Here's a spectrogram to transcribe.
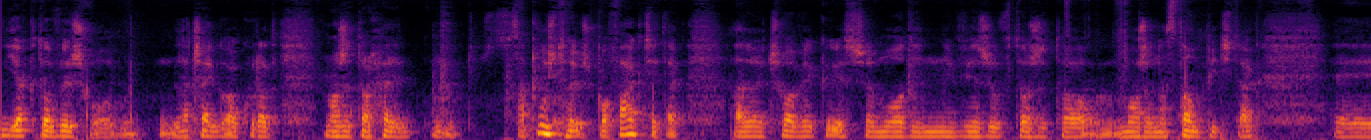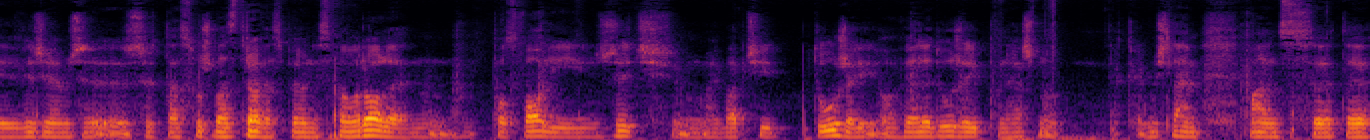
jak to wyszło, dlaczego akurat może trochę za późno już po fakcie, tak, ale człowiek jeszcze młody nie wierzył w to, że to może nastąpić, tak. E, wierzyłem, że, że ta służba zdrowia spełni swoją rolę, pozwoli żyć mojej babci dłużej, o wiele dłużej, ponieważ no, tak jak myślałem, mając te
